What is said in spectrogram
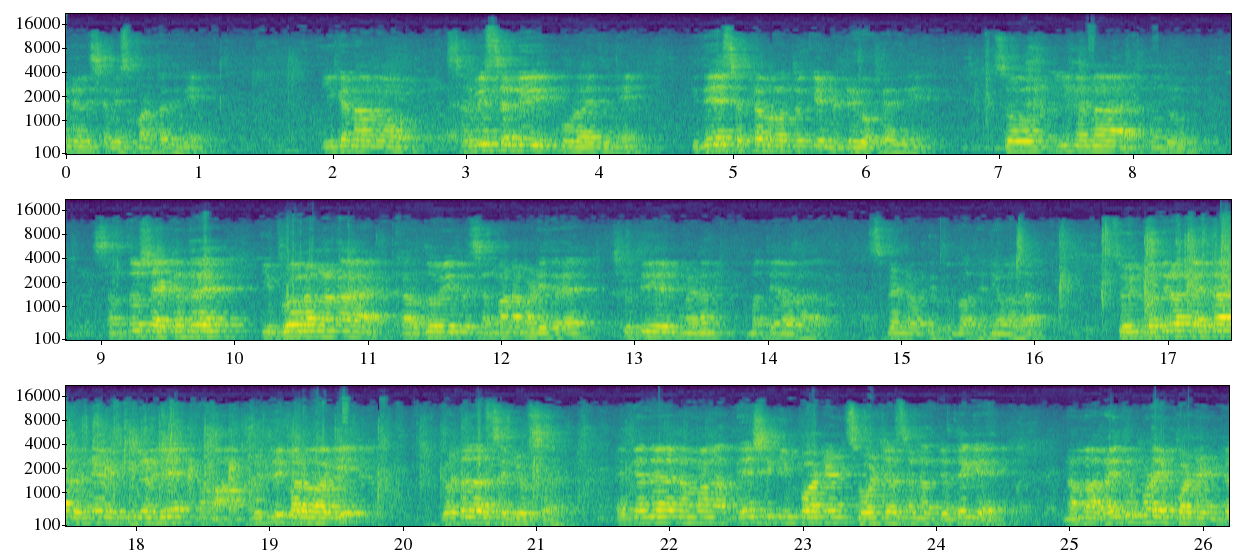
ಆರ್ಮಿನಲ್ಲಿ ಸರ್ವಿಸ್ ಮಾಡ್ತಾ ಇದ್ದೀನಿ. ಈಗ ನಾನು ಸರ್ವಿಸಲ್ಲಿ ಕೂಡ ಇದ್ದೀನಿ. ಇದೇ ಸೆಪ್ಟೆಂಬರ್ ಒಂದಕ್ಕೆ ಮಿಲ್ಟ್ರಿಗೆ ಹೋಗ್ತಾ ಇದ್ದೀನಿ. ಸೊ ಈ ನನ್ನ ಒಂದು ಸಂತೋಷ ಯಾಕಂದ್ರೆ ಈ ಪ್ರೋಗ್ರಾಮ್ ನನ್ನ ಕರೆದು ಇದು ಸನ್ಮಾನ ಮಾಡಿದರೆ ಶ್ರುತಿ ಮೇಡಮ್ ಮತ್ತೆ ಅವರ ಹಸ್ಬೆಂಡ್ ಅವರಿಗೆ ತುಂಬಾ ಧನ್ಯವಾದ. ಸೊ ಇಲ್ಲಿ ಬಂದಿರೋಂಥ ಎಲ್ಲ ಗಣ್ಯ ವ್ಯಕ್ತಿಗಳಿಗೆ ನಮ್ಮ ಮಿಲ್ಟ್ರಿ ಪರವಾಗಿ ದೊಡ್ಡದಾದ ಸೆಲ್ಯೂಟ್ ಸರ್ ಯಾಕಂದ್ರೆ ನಮ್ಮ ದೇಶಕ್ಕೆ ಇಂಪಾರ್ಟೆಂಟ್ ಸೋಲ್ಜರ್ಸ್ ಅನ್ನೋದ್ರ ಜೊತೆಗೆ ನಮ್ಮ ರೈತರು ಕೂಡ ಇಂಪಾರ್ಟೆಂಟ್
